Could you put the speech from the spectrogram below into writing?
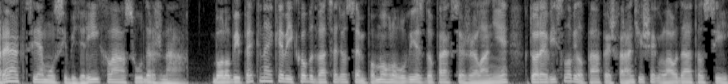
Reakcia musí byť rýchla a súdržná. Bolo by pekné, keby COP28 pomohlo uviezť do praxe želanie, ktoré vyslovil pápež František v Laudato Si.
